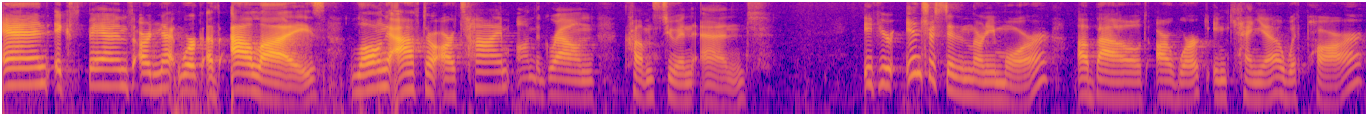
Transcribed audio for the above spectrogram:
and expands our network of allies long after our time on the ground comes to an end. If you're interested in learning more about our work in Kenya with PAR,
